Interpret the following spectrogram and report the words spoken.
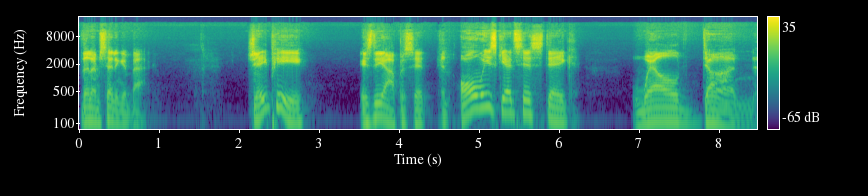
then I'm sending it back. JP is the opposite and always gets his steak well done.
